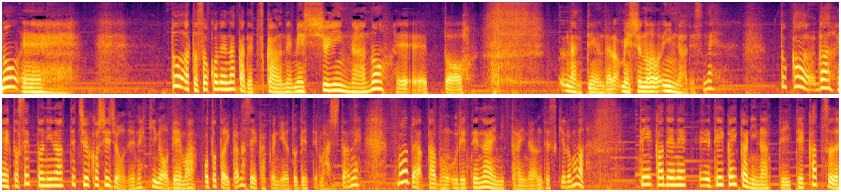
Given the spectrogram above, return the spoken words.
の、えー、と、あとそこで中で使うね、メッシュインナーの、えー、っと、なんて言うんだろう、メッシュのインナーですね。とかが、えーと、セットになって中古市場でね、昨日出ま、一昨日かな、正確に言うと出てましたね。まだ多分売れてないみたいなんですけど、まあ、定価でね、えー、定価以下になっていて、かつ、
